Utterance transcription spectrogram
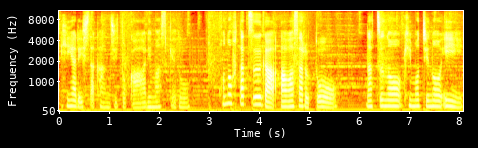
ひんやりした感じとかありますけどこの2つが合わさると夏の気持ちのいい、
